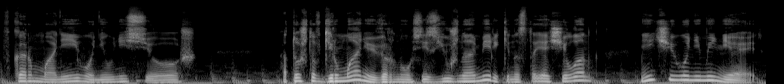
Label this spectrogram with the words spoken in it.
в кармане его не унесешь. А то, что в Германию вернулся из Южной Америки настоящий Ланг, ничего не меняет.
